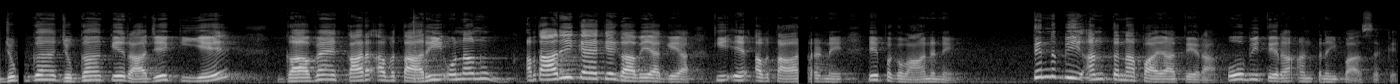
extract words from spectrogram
ਜੁਗਾਂ ਜੁਗਾਂ ਕੇ ਰਾਜੇ ਕੀਏ, ਗਾਵੇਂ ਕਰ ਅਵਤਾਰੀ। ਉਹਨਾਂ ਨੂੰ ਅਵਤਾਰੀ ਕਹਿ ਕੇ ਗਾਵਿਆ ਗਿਆ ਕਿ ਇਹ ਅਵਤਾਰ ਨੇ, ਇਹ ਭਗਵਾਨ ਨੇ। ਤਿੰਨ ਵੀ ਅੰਤ ਨਾ ਪਾਇਆ ਤੇਰਾ, ਉਹ ਵੀ ਤੇਰਾ ਅੰਤ ਨਹੀਂ ਪਾ ਸਕੇ।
